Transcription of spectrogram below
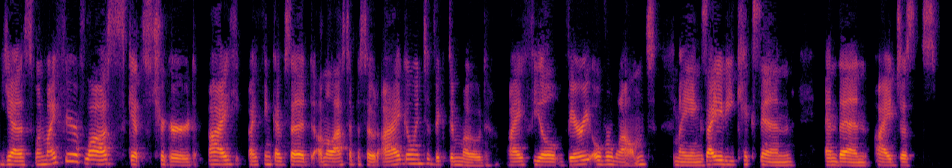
Yes, when my fear of loss gets triggered, I I think I've said on the last episode, I go into victim mode. I feel very overwhelmed. My anxiety kicks in and then i just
